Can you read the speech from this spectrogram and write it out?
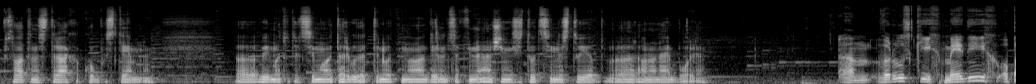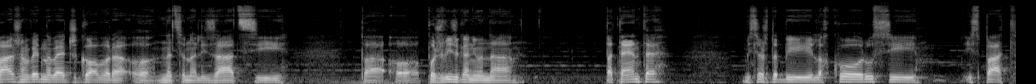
prisoten strah, kako bo s tem. Ne. Uh, vidimo tudi recimo, trgu, da trenutno delnice finančnih institucij ne stojijo uh, ravno najbolje. Um, v ruskih medijih opažam vedno več govora o nacionalizaciji, pa o požvižganju na patente. Misliš, da bi lahko Rusi izpad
